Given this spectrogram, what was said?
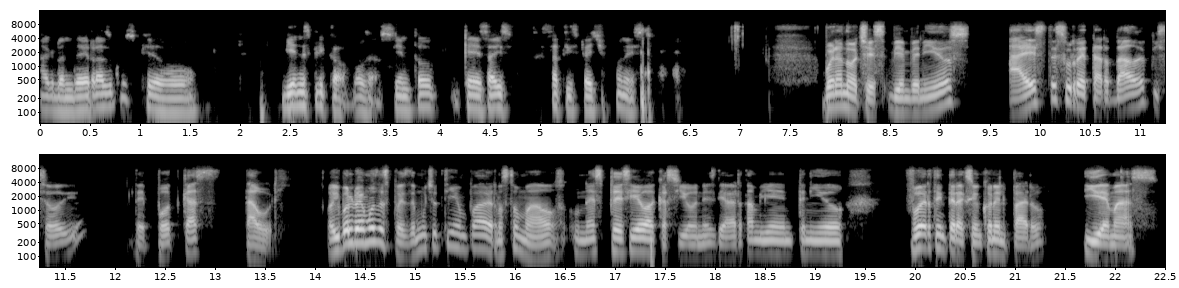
a grandes rasgos, quedó bien explicado. O sea, siento que es satisfecho con esto. Buenas noches, bienvenidos a este su retardado episodio de Podcast Tauri. Hoy volvemos después de mucho tiempo a habernos tomado una especie de vacaciones, de haber también tenido fuerte interacción con el paro y demás,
